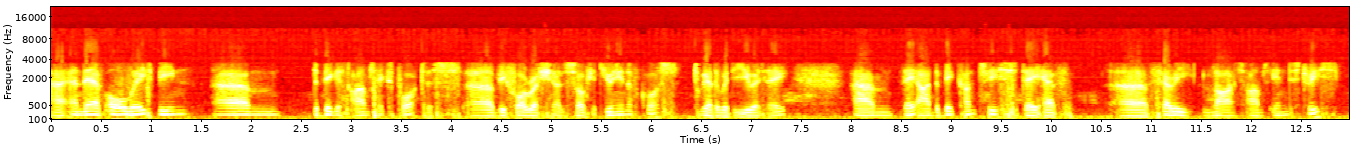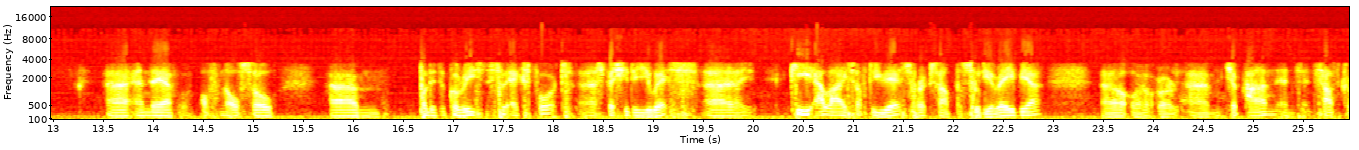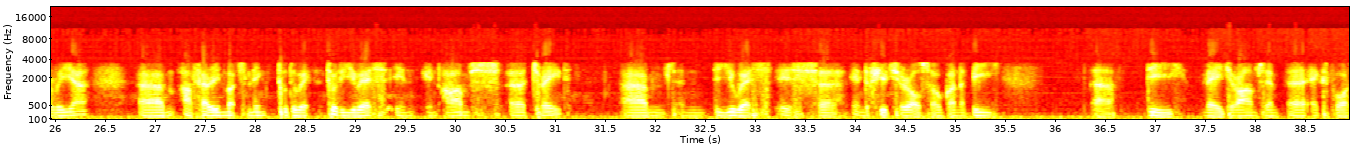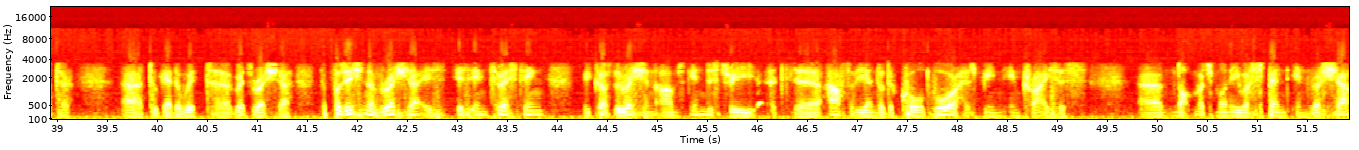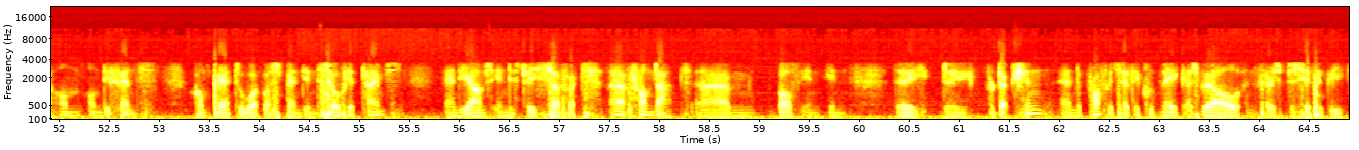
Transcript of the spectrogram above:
Uh, and they have always been um, the biggest arms exporters uh, before Russia, the Soviet Union, of course, together with the USA. Um, they are the big countries. They have very large arms industries, and they have often also um, political reasons to export, uh, especially the U.S. Uh, key allies of the U.S., for example, Saudi Arabia uh, or, or um, Japan and, and, South Korea, um, are very much linked to the to the U.S. in in arms trade. Um, and the U.S. is in the future also going to be the major arms exporter uh, together with uh, with Russia. The position of Russia is is interesting because the Russian arms industry at, uh, after the end of the Cold War has been in crisis. Uh, not much money was spent in Russia on, on defense compared to what was spent in the Soviet times, and the arms industry suffered uh, from that, um, both in, in the, the production and the profits that they could make, as well, and very specifically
